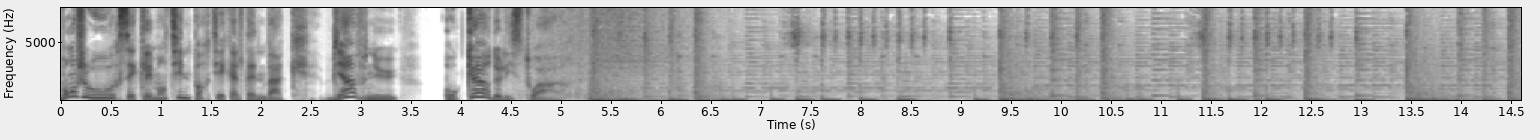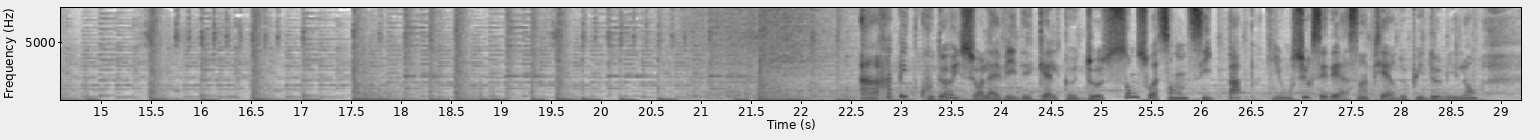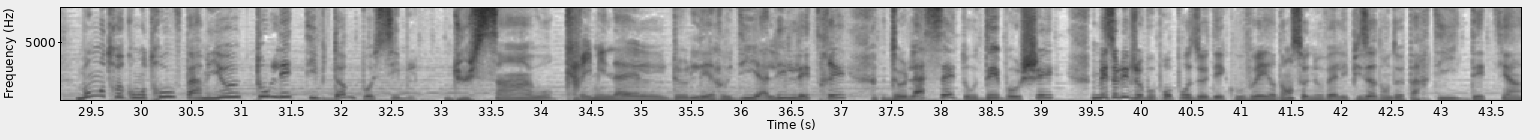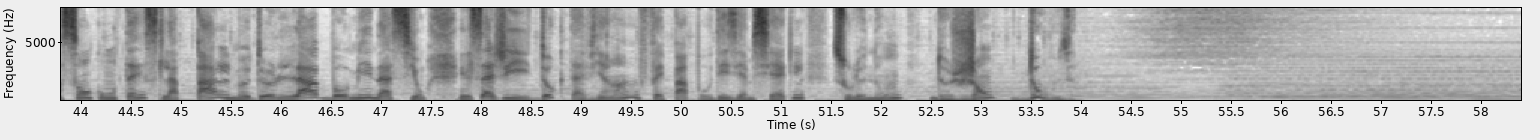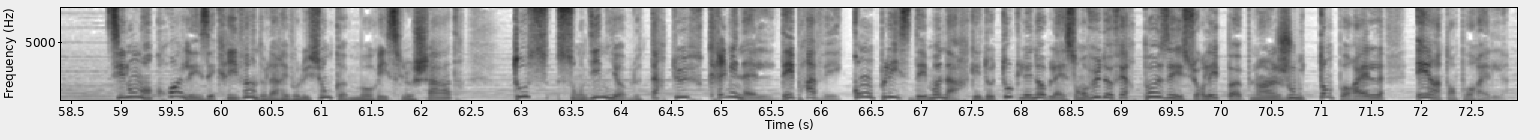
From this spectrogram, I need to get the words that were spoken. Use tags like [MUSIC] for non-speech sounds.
Bonjour, c'est Clémentine Portier-Kaltenbach. Bienvenue au cœur de l'histoire. Un rapide coup d'œil sur la vie des quelques 266 papes qui ont succédé à Saint-Pierre depuis 2000 ans montre qu'on trouve parmi eux tous les types d'hommes possibles. Du saint au criminel, de l'érudit à l'illettré, de l'ascète au débauché. Mais celui que je vous propose de découvrir dans ce nouvel épisode en deux parties détient sans conteste la palme de l'abomination. Il s'agit d'Octavien, fait pape au Xe siècle, sous le nom de Jean XII. Si l'on en croit les écrivains de la Révolution comme Maurice Le Châtre, tous sont d'ignobles tartuffes criminels, dépravés, complices des monarques et de toutes les noblesses en vue de faire peser sur les peuples un joug temporel et intemporel.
